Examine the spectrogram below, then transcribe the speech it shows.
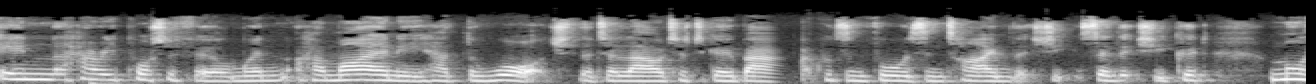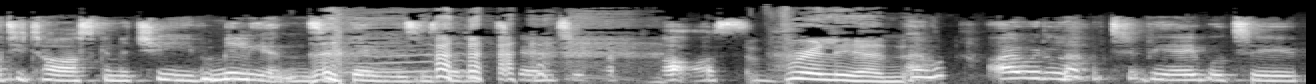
in the Harry Potter film when Hermione had the watch that allowed her to go backwards and forwards in time that she so that she could multitask and achieve millions of things instead of going to class. Brilliant. I, I would love to be able to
